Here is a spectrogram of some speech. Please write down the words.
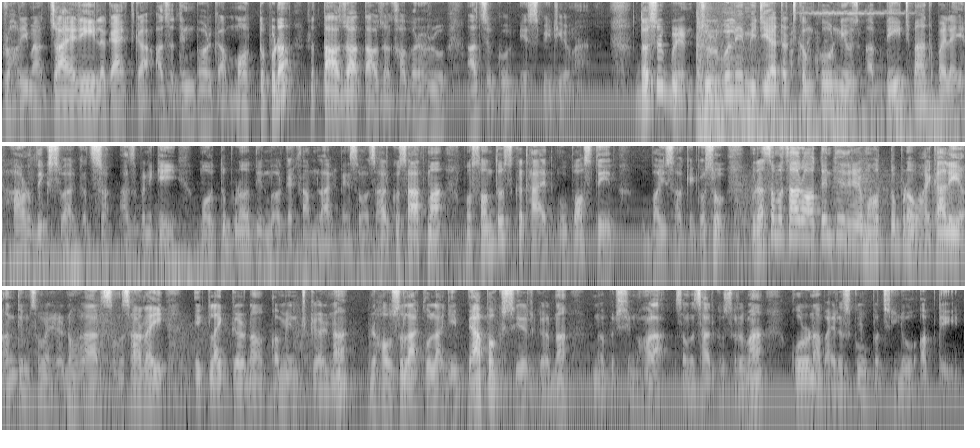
प्रहरीमा जायरी लगायतका आज दिनभरका महत्त्वपूर्ण र ताजा ताजा खबरहरू आजको यस भिडियोमा। दर्शकवृन्द चुलबुले मिडिया डट कमको न्युज अपडेटमा तपाईँलाई हार्दिक स्वागत छ। आज पनि केही महत्त्वपूर्ण दिनभरका काम लाग्ने समाचारको साथमा म सन्तोष कठायत उपस्थित भइसकेको छु। पुरा समाचार अत्यन्तै धेरै महत्त्वपूर्ण भएकाले अन्तिमसम्म हेर्नुहोला र समाचारलाई एक लाइक गर्न कमेन्ट गर्न र हौसलाको लागि व्यापक सेयर गर्न नबिर्सिनुहोला। समाचारको सुरुमा कोरोना भाइरसको पछिल्लो अपडेट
